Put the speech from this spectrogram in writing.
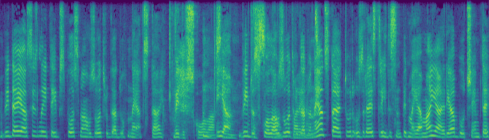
vidējās izglītības posmā uz otru gadu neatstāja. Vidusskolās. Jā, jā vidusskolā uz otru variants. gadu neatstāja. Tur uzreiz 31. maijā ir jābūt šiem te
